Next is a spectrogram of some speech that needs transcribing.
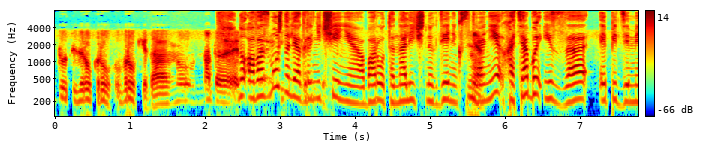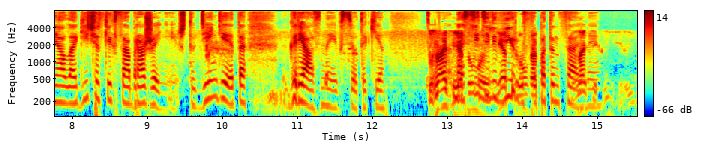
идут из рук в руки, да. Ну, надо ну а возможно ли ограничение оборота наличных денег в стране Нет. хотя бы из-за эпидемии? Эпидемиологических соображений, что деньги это грязные все-таки. Знаете, носители я думаю, вируса нет, ну, потенциальные. Знаете,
